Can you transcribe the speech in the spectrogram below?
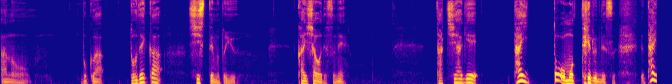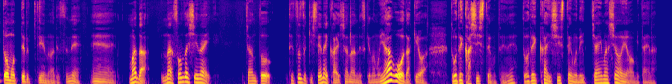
あの、僕は、どでかシステムという会社をですね、立ち上げたいと思ってるんです。たいと思ってるっていうのはですね、えー、まだな、存在しない、ちゃんと手続きしてない会社なんですけども、屋号だけは、ドデカシステムというね、ドデカいシステムで行っちゃいましょうよ、みたいな、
